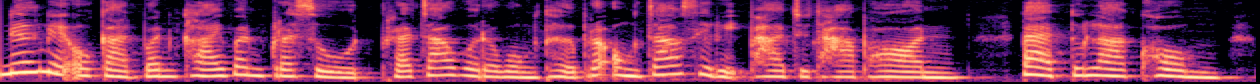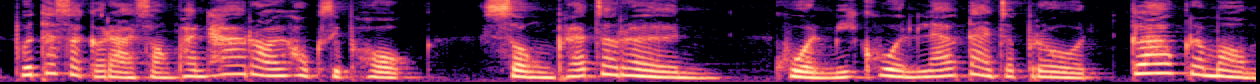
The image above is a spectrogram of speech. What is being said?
เนื่องในโอกาสวันคล้ายวันประสูติพระเจ้าวรวงศ์เธอพระองค์เจ้าสิริพาจุฑาภรณ์8ตุลาคม พุทธศักราช 2566 ทรงพระเจริญ ควรมิควรแล้วแต่จะโปรดเกล้าวกระหม่อม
